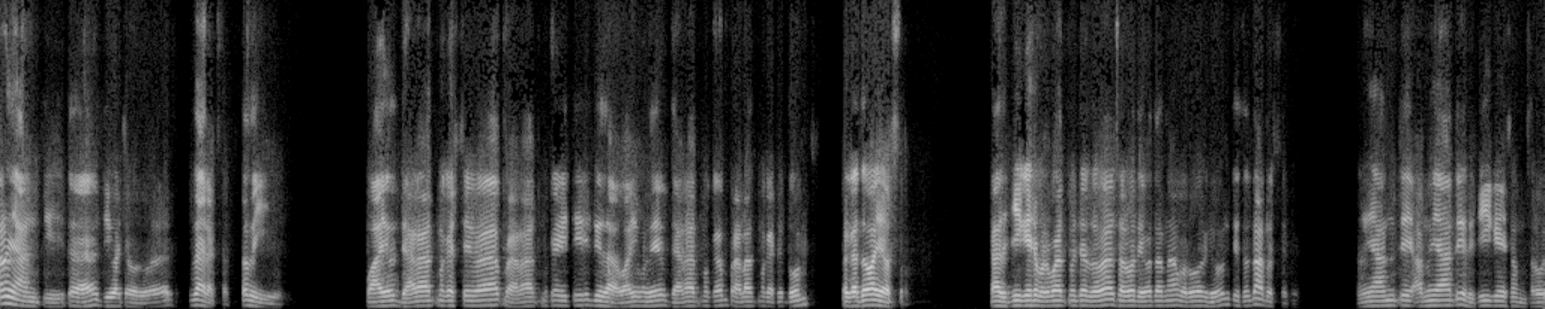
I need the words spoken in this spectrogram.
अनुयांती त्या जीवाच्या बरोबर जायला लागतात. तदैव. वायू ध्यानात्मक असते वा प्राणात्मक इथे द्विधा. वायूमध्ये ध्यानात्मक प्राणात्मक असे दोन प्रकारचा वायू असतो. का ऋषिकेश परमात्म्याच्या जवळ सर्व देवतांना बरोबर घेऊन तिथं जात असते ते. अनुयांते अनुयाते ऋषिकेशम सर्व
